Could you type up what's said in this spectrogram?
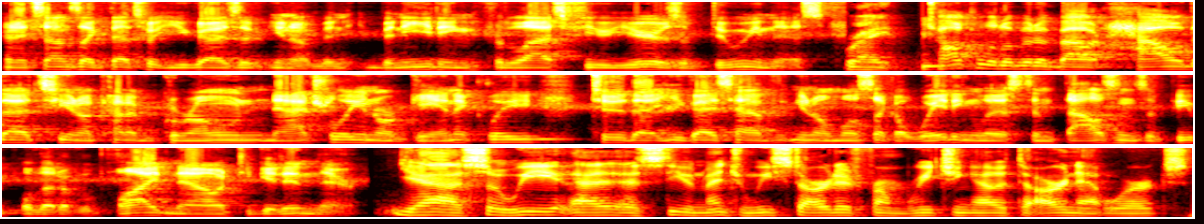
And it sounds like that's what you guys have, you know, been, been eating for the last few years of doing this. Right. Talk a little bit about how that's, you know, kind of grown naturally and organically to that you guys have, you know, almost like a waiting list and thousands of people that have applied now to get in there. Yeah. So we, as Steven mentioned, we started from reaching out to our networks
